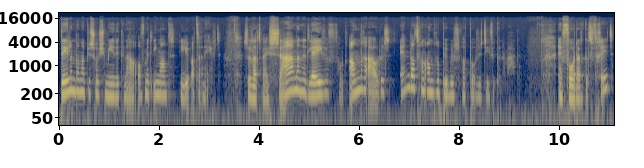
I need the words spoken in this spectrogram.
deel hem dan op je social media kanaal of met iemand die je wat aan heeft. Zodat wij samen het leven van andere ouders en dat van andere pubers wat positiever kunnen maken. En voordat ik het vergeet,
